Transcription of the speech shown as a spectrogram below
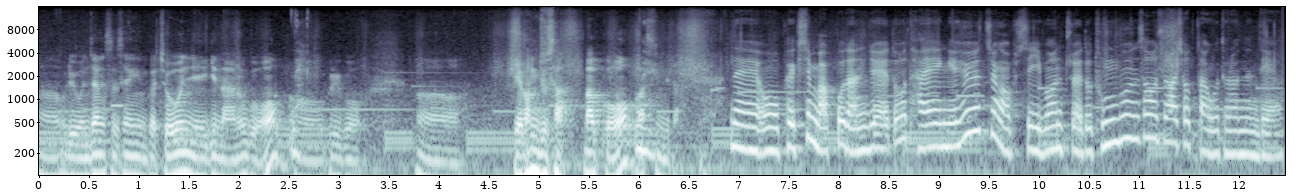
어, 우리 원장 선생님과 좋은 얘기 나누고 네. 어, 그리고 어, 예방 주사 맞고 왔습니다. 네, 어, 백신 맞고 난 뒤에도 다행히 후유증 없이 이번 주에도 동분 서주 하셨다고 들었는데요.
